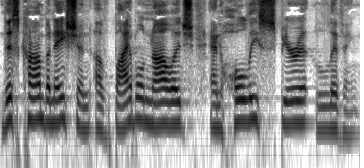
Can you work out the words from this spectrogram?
This combination of Bible knowledge and Holy Spirit living,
